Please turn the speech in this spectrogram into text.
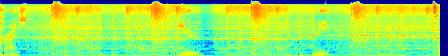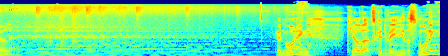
Christ, you, me, collab. Good morning. Kia ora. It's good to be here this morning.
